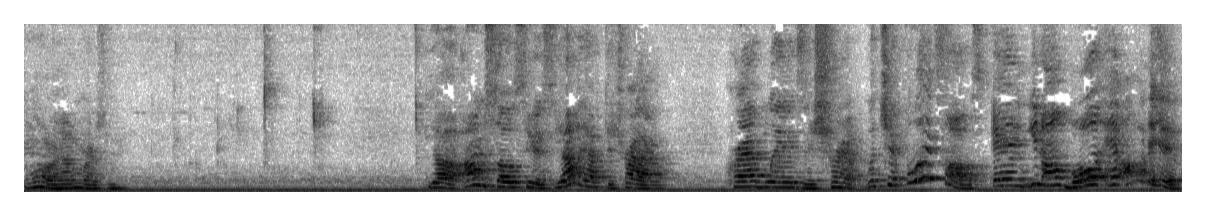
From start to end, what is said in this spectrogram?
Lord have mercy. Y'all, I'm so serious. Y'all have to try crab legs and shrimp with Chick-fil-A sauce. And, you know, boiled and olive.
